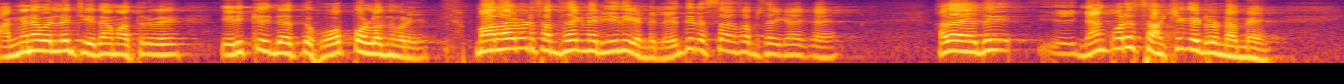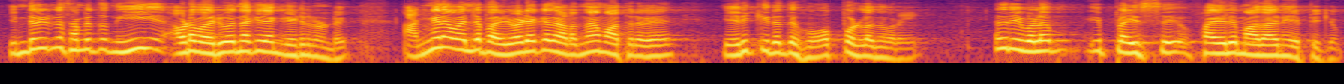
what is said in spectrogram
അങ്ങനെ വല്ലതും ചെയ്താൽ മാത്രമേ എനിക്ക് ഇതിന്റെ അകത്ത് ഹോപ്പുള്ളെന്ന് പറയും. മാതാവിനോട് സംസാരിക്കുന്ന രീതി കണ്ടില്ലേ? എന്ത് രസമാണ് സംസാരിക്കണൊക്കെ? അതായത് ഞാൻ കുറേ സാക്ഷ്യം കേട്ടിട്ടുണ്ട് അമ്മേ. ഇന്റർവ്യൂവിന്റെ സമയത്ത് നീ അവിടെ വരുമെന്നൊക്കെ ഞാൻ കേട്ടിട്ടുണ്ട്. അങ്ങനെ വല്ല പരിപാടിയൊക്കെ നടന്നാൽ മാത്രമേ എനിക്കിതിനകത്ത് ഹോപ്പുള്ളെന്ന് പറയും. എന്നിട്ട് ഇവളും ഈ പ്ലേസ് ഫയൽ മാതാവിനെ ഏൽപ്പിക്കും.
